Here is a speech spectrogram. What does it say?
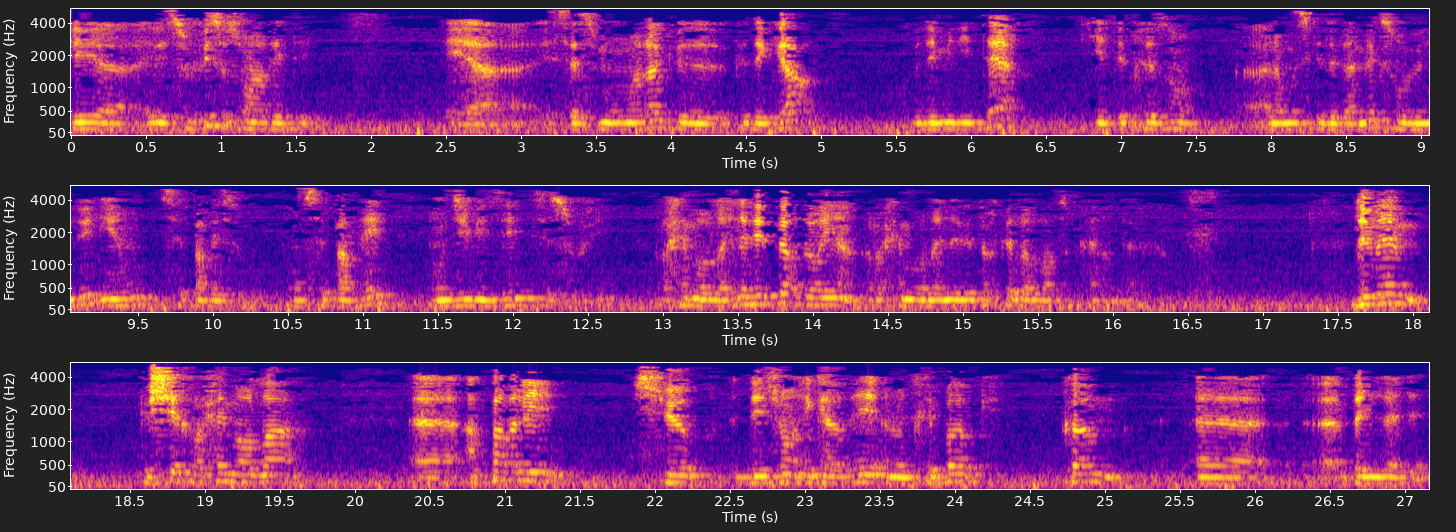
Et, euh, les soufis se sont arrêtés. Et, euh, c'est à ce moment-là que, que des gardes ou des militaires qui étaient présents à la mosquée de la sont venus et ont séparé, ont séparé, ont divisé ces soufis. Rahimullah, il n'avait peur de rien, Rahimullah, il n'avait peur que d'Allah. De même que Sheikh Rahimullah euh, a parlé sur des gens égarés à notre époque comme euh, euh, Ben Laden.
